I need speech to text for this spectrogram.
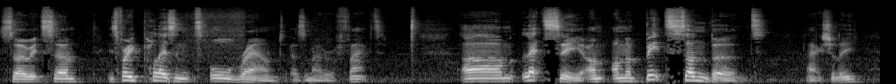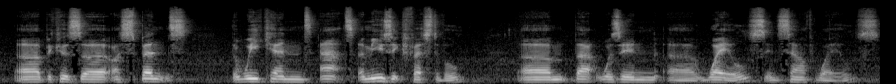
So it's um, it's very pleasant all round, as a matter of fact. Um, let's see. I'm I'm a bit sunburnt, actually, uh, because uh, I spent the weekend at a music festival um, that was in uh, Wales, in South Wales.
